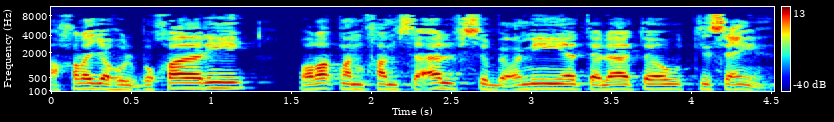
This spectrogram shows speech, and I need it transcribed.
أخرجه البخاري ورقم 5793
